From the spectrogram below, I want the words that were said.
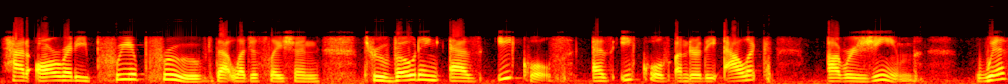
had already pre approved that legislation through voting as equals, as equals under the ALEC uh, regime with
